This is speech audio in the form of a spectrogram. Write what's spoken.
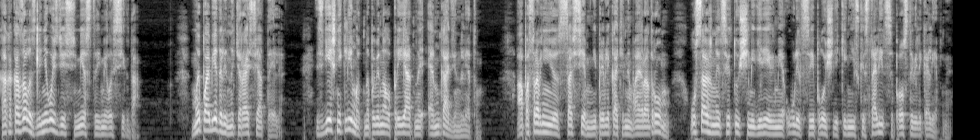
Как оказалось, для него здесь место имелось всегда. Мы пообедали на террасе отеля. Здешний климат напоминал приятный Энгадин летом. А по сравнению с совсем непривлекательным аэродромом, Усаженные цветущими деревьями улицы и площади кенийской столицы просто великолепны.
